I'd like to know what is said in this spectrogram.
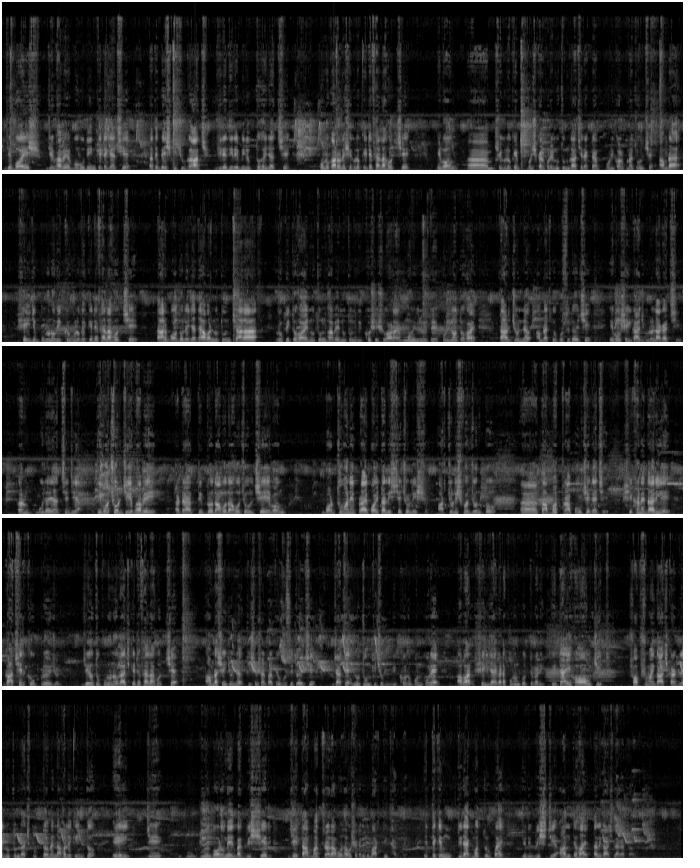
যে বয়স যেভাবে বহুদিন কেটে গেছে, তাতে বেশ কিছু গাছ ধীরে ধীরে বিলুপ্ত হয়ে যাচ্ছে। কোনো কারণে সেগুলো কেটে ফেলা হচ্ছে এবং সেগুলোকে পরিষ্কার করে নতুন গাছের একটা পরিকল্পনা চলছে। আমরা সেই যে পুরনো বৃক্ষগুলোকে কেটে ফেলা হচ্ছে, তার বদলে যাতে আবার নতুন চারা রোপিত হয়, নতুনভাবে নতুন বৃক্ষ শিশু আরা মহিমতে পরিণত হয়, তার জন্য আমরা আজকে উপস্থিত হয়েছি এবং সেই গাছগুলো লাগাচ্ছি। কারণ বোঝা যাচ্ছে যে এবছর যেভাবে একটা তীব্র দাবদাহ চলছে এবং বর্ধমানে প্রায় পঁয়তাল্লিশ, ছেচল্লিশ, আটচল্লিশ পর্যন্ত তাপমাত্রা পৌঁছে গেছে, সেখানে দাঁড়িয়ে গাছের খুব প্রয়োজন। যেহেতু পুরনো গাছ কেটে ফেলা হচ্ছে আমরা সেই জন্য কৃষ্ণসার সরকারকে উপস্থিত হয়েছি যাতে নতুন কিছু বৃক্ষরোপণ করে আবার সেই জায়গাটা পূরণ করতে পারি। এটাই হওয়া উচিত। সব সময় গাছ কাটলে নতুন গাছ পুঁততে হবে, না হলে কিন্তু এই যে গরমের বা গ্রীষ্মের যে তাপমাত্রার আবহাওয়া, সেটা কিন্তু বাড়তেই থাকবে। এর থেকে মুক্তির একমাত্র উপায়, যদি বৃষ্টি আনতে হয়, তাহলে গাছ লাগাতে হবে।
